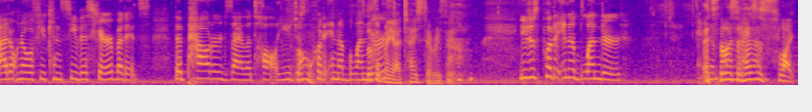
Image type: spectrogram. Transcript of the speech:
I don't know if you can see this here, but it's the powdered xylitol. You just Oh, put it in a blender. Look at me, I taste everything. You just put it in a blender. It's nice, it has right a slight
